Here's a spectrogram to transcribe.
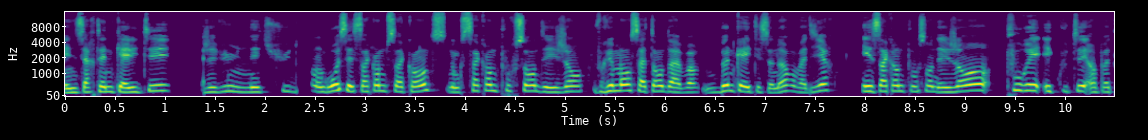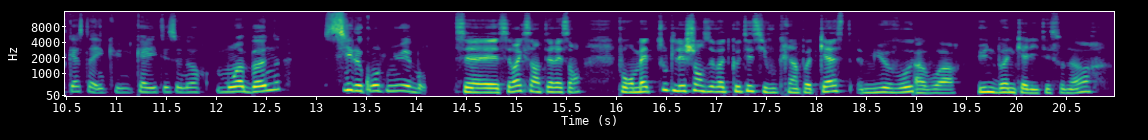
à une certaine qualité. J'ai vu une étude, en gros c'est 50-50, donc 50% des gens vraiment s'attendent à avoir une bonne qualité sonore, on va dire, et 50% des gens pourraient écouter un podcast avec une qualité sonore moins bonne si le contenu est bon. C'est vrai que c'est intéressant. Pour mettre toutes les chances de votre côté, si vous créez un podcast, mieux vaut avoir une bonne qualité sonore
